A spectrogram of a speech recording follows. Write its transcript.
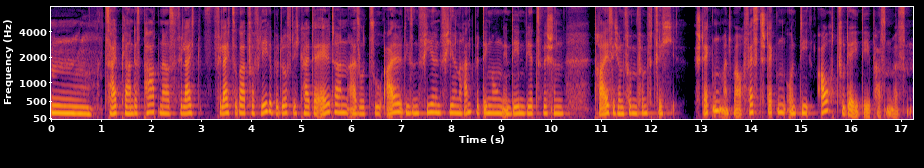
Zeitplan des Partners, vielleicht, vielleicht sogar zur Pflegebedürftigkeit der Eltern, also zu all diesen vielen, vielen Randbedingungen, in denen wir zwischen 30 und 55 stecken, manchmal auch feststecken und die auch zu der Idee passen müssen.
